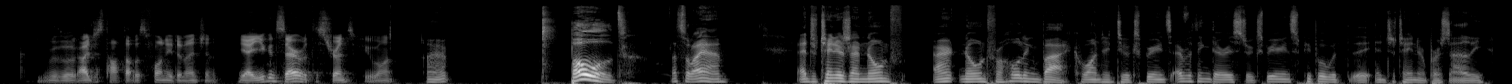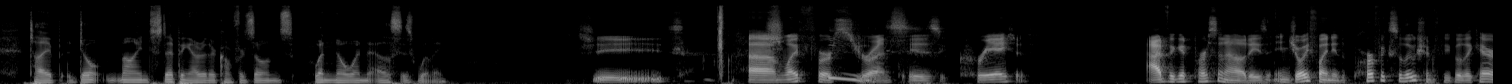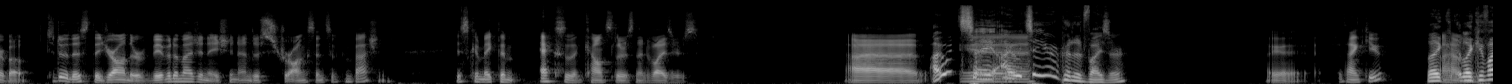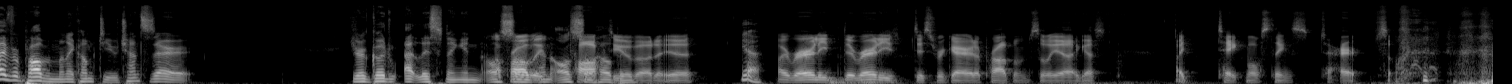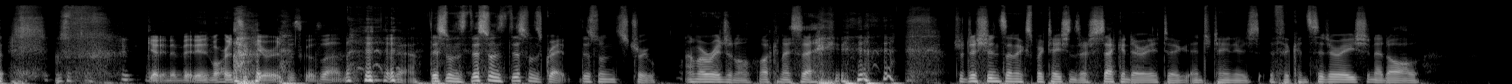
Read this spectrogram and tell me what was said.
I just thought that was funny to mention. Yeah, you can start with the strengths if you want. All right. Bold. That's what I am. Entertainers are known f- aren't known for holding back, wanting to experience everything there is to experience. People with the entertainer personality type don't mind stepping out of their comfort zones when no one else is willing. Jeez. Uh, my first strength is creative. Advocate personalities enjoy finding the perfect solution for people they care about. To do this, they draw on their vivid imagination and their strong sense of compassion. This can make them excellent counselors and advisors. Uh, I would say I would say you're a good advisor. uh, thank you. Like Um, like if I have a problem and I come to you, chances are you're good at listening and also I'll probably and also talk helping. to you about it. Yeah. yeah. I rarely, they rarely disregard a problem. So yeah, I guess I take most things to heart. So getting a bit more insecure as this goes on. yeah. This one's this one's this one's great. This one's true. I'm original. What can I say? Traditions and expectations are secondary to entertainers, if the consideration at all.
